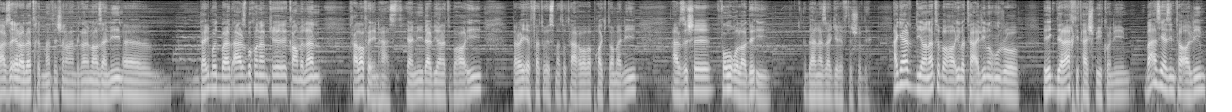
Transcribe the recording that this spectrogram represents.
عرض ارادت خدمت شنوندگان نازنین در این مورد باید عرض بکنم که کاملا خلاف این هست. یعنی در دیانت بهایی برای افت و اسمت و تقوا و پاکدامنی ارزش فوق العاده ای در نظر گرفته شده. اگر دیانت بهایی و تعلیم اون رو به یک درختی تشبیه کنیم بعضی از این تعالیم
